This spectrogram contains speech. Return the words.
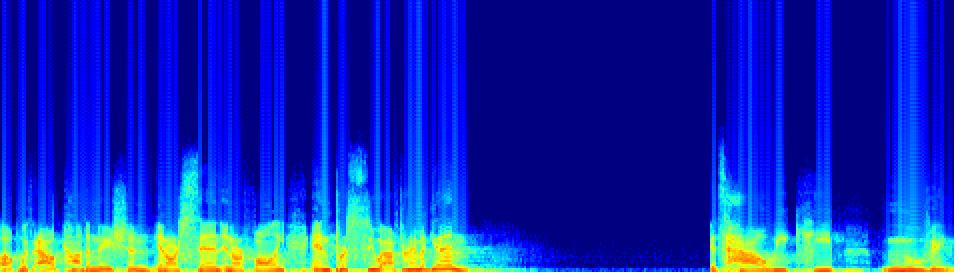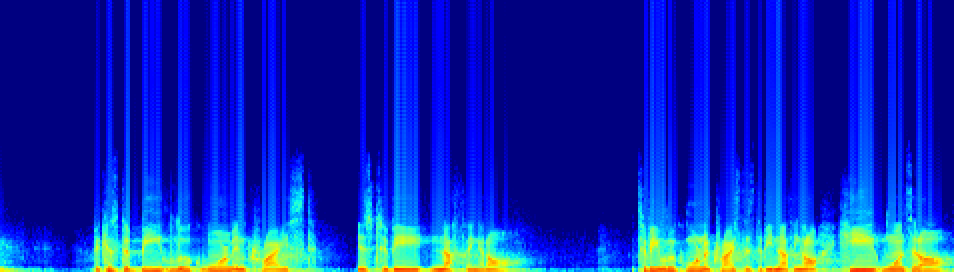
up without condemnation in our sin, in our falling, and pursue after Him again. It's how we keep moving. Because to be lukewarm in Christ is to be nothing at all. To be lukewarm in Christ is to be nothing at all. He wants it all.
